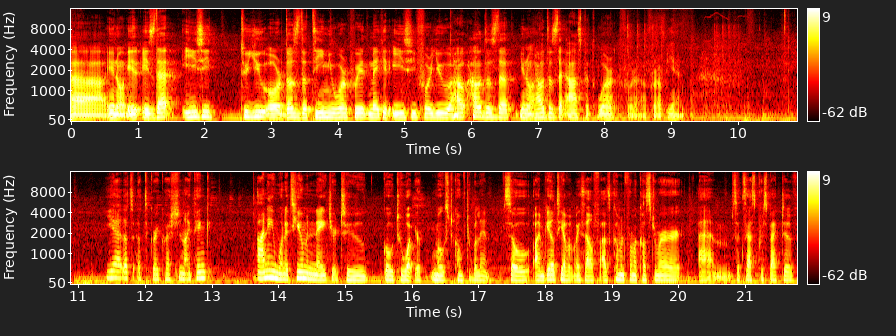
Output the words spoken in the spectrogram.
uh, you know is, is, that easy to you or does the team you work with make it easy for you? How, how does that you know how does that aspect work for a, for a pm yeah that's, that's a great question. I think anyone it's human nature to go to what you're most comfortable in. So i'm guilty of it myself. As coming from a customer um, success perspective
